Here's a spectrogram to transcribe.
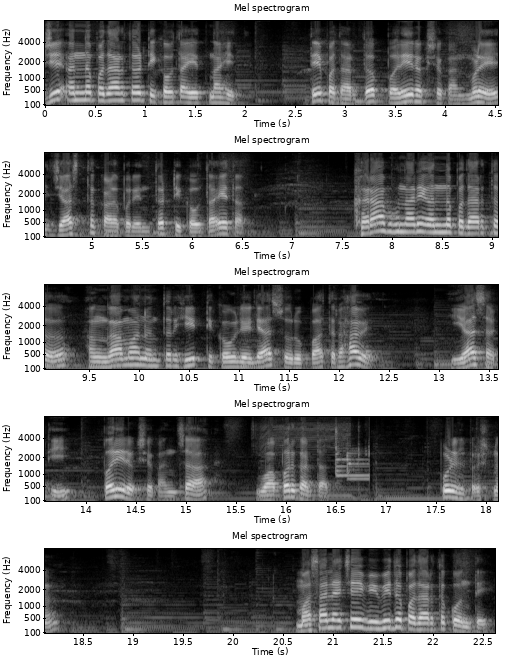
जे अन्नपदार्थ टिकवता येत नाहीत ते पदार्थ परिरक्षकांमुळे जास्त काळपर्यंत टिकवता येतात. खराब होणारे अन्नपदार्थ हंगामानंतरही टिकवलेल्या स्वरूपात राहावेत यासाठी परिरक्षकांचा वापर करतात. पुढील प्रश्न. मसाल्याचे विविध पदार्थ कोणते?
